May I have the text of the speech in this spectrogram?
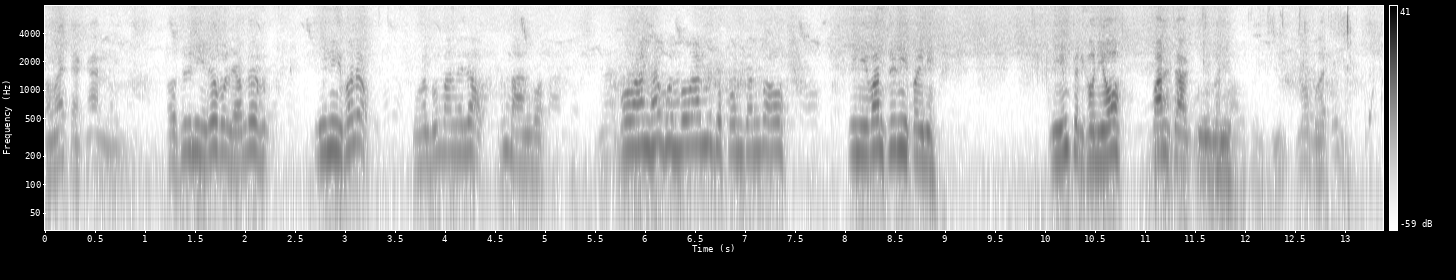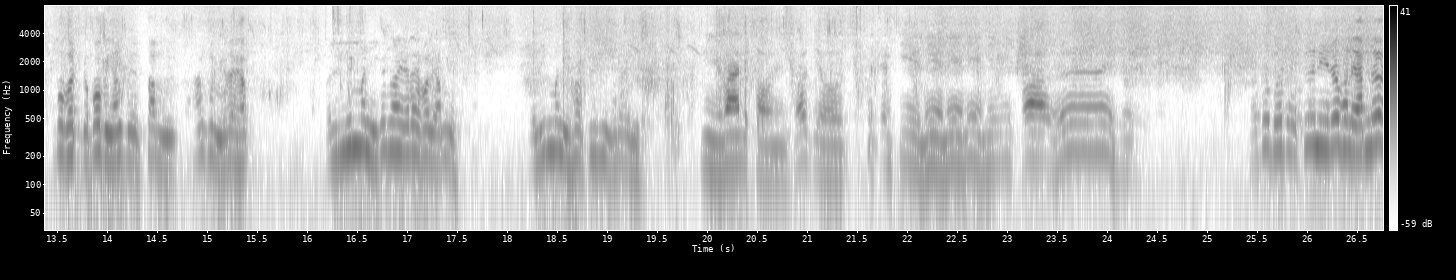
เอามาจากงานนี่เอาซื้อนี่เด้อพอแหลมเด้อนี่นี่พอแล้วมันผมวันไว้แล้วมันบางบ่บ่วันทั้งคุณบ่วันมันจะปนกันบ่เอานี่นี่วันซื้อนี่ไปนี่นี่มันเป็นข้าวเหนียววันจากนี่มานี่บ่เบิดบ่เบิดก็บ่เป็นหยังไปซ้ำทั้งคุณก็ได้ครับเอาลิ้มมันนี่ก็น้อยก็ได้พอแหลมนี่เอาลิ้มมันนี่ฮอดที่นี่ก็ได้นี่นี่บ้านเขานี่เขาเจียวเฮ็ดจังซี่นี่นี่นี่นี่พ่อเอ้ยเอาบ่เบิดเอาซื้อนี่เด้อพอแหลมเด้อ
